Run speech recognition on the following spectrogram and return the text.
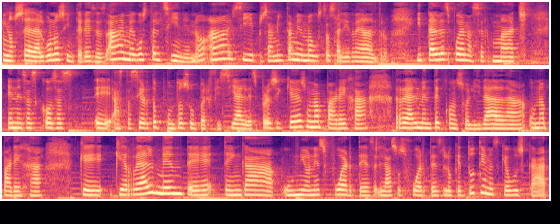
no sé, de algunos intereses. Ay, me gusta el cine, ¿no? Ay, sí, pues a mí también me gusta salir de antro. Y tal vez puedan hacer match en esas cosas eh, hasta cierto punto superficiales. Pero si quieres una pareja realmente consolidada, una pareja que, que realmente tenga uniones fuertes, lazos fuertes, lo que tú tienes que buscar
